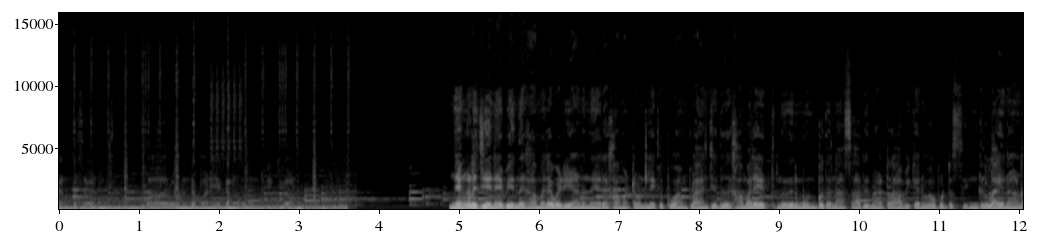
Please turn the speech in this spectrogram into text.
രണ്ട് സൈഡും. ഞങ്ങൾ ജനേബയിൽ നിന്ന് ഹമല വഴിയാണ് നേരെ ഹമ ടൗണിലേക്ക് പോകാൻ പ്ലാൻ ചെയ്തത്. ഹമല എത്തുന്നതിന് മുൻപ് തന്നെ അസാധ്യമായ ട്രാഫിക് അനുഭവപ്പെട്ട് സിംഗിൾ ലൈനാണ്.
